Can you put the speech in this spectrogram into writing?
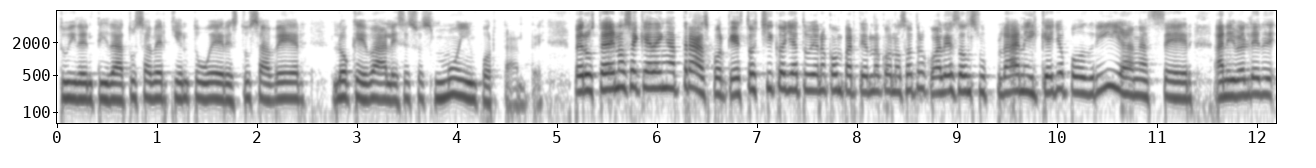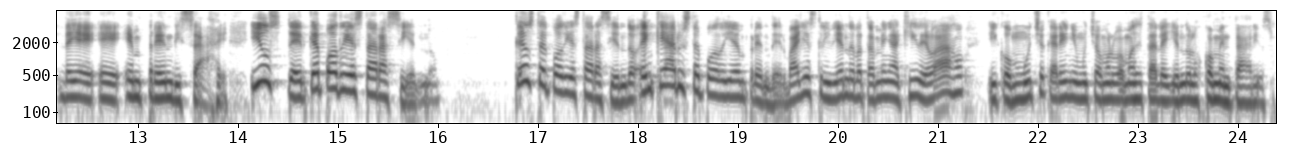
tu identidad, tú saber quién tú eres, tú saber lo que vales, eso es muy importante. Pero ustedes no se queden atrás porque estos chicos ya estuvieron compartiendo con nosotros cuáles son sus planes y qué ellos podrían hacer a nivel de, eh, emprendizaje. ¿Y usted qué podría estar haciendo? ¿Qué usted podría estar haciendo? ¿En qué área usted podría emprender? Vaya escribiéndolo también aquí debajo y con mucho cariño y mucho amor vamos a estar leyendo los comentarios.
